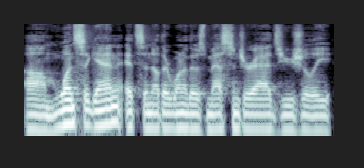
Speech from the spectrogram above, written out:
Um, once again, it's another one of those messenger ads, usually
